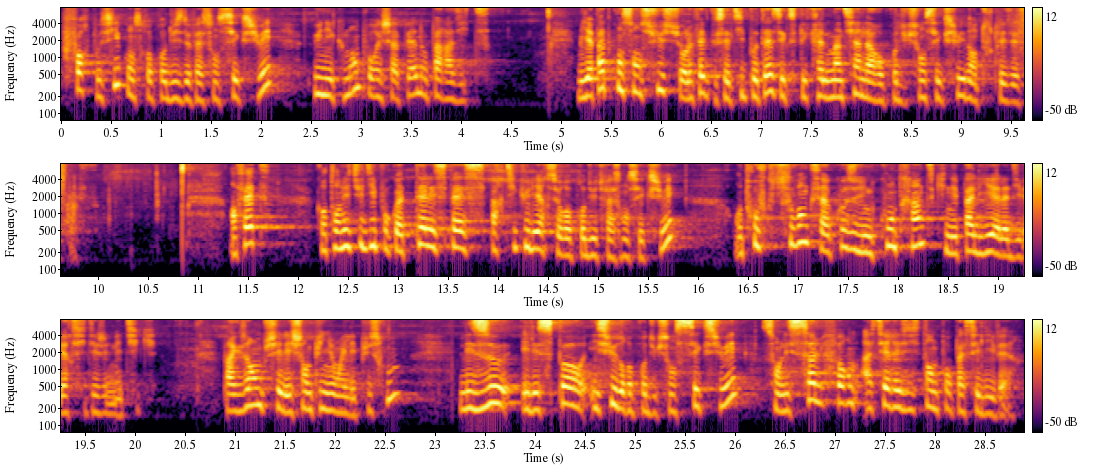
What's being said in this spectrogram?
fort possible qu'on se reproduise de façon sexuée uniquement pour échapper à nos parasites. Mais il n'y a pas de consensus sur le fait que cette hypothèse expliquerait le maintien de la reproduction sexuée dans toutes les espèces. En fait, quand on étudie pourquoi telle espèce particulière se reproduit de façon sexuée, on trouve souvent que c'est à cause d'une contrainte qui n'est pas liée à la diversité génétique. Par exemple, chez les champignons et les pucerons, les œufs et les spores issus de reproduction sexuée sont les seules formes assez résistantes pour passer l'hiver.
